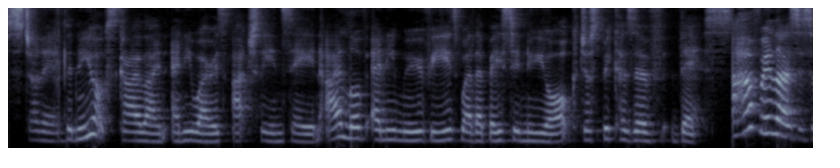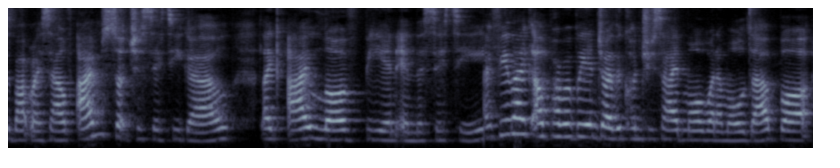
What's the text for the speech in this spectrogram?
stunning. The New York skyline anywhere is actually insane. I love any movies where they're based in New York just because of this. I have realised this about myself. I'm such a city girl. Like, I love being in the city. I feel like I'll probably enjoy the countryside more when I'm older, but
